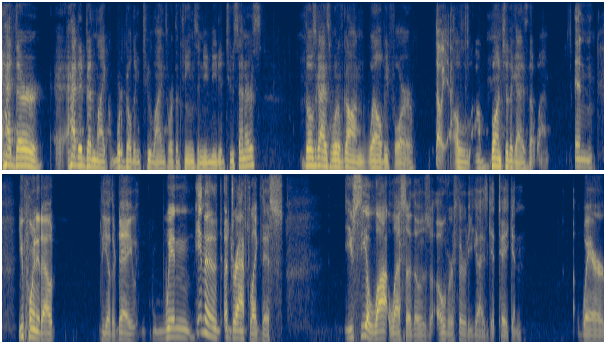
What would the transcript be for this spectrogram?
had there had it been like we're building two lines worth of teams and you needed two centers, those guys would have gone well before oh yeah, a, a bunch of the guys that went. and you pointed out the other day when in a, a draft like this you see a lot less of those over 30 guys get taken where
